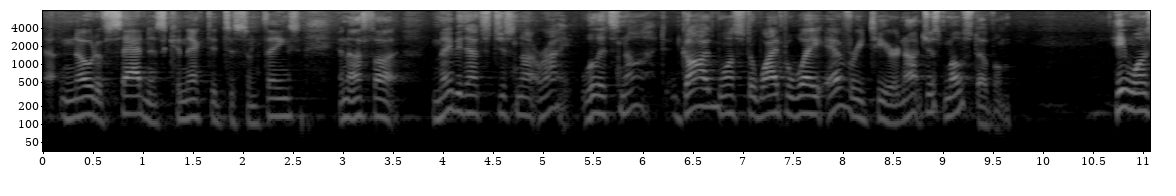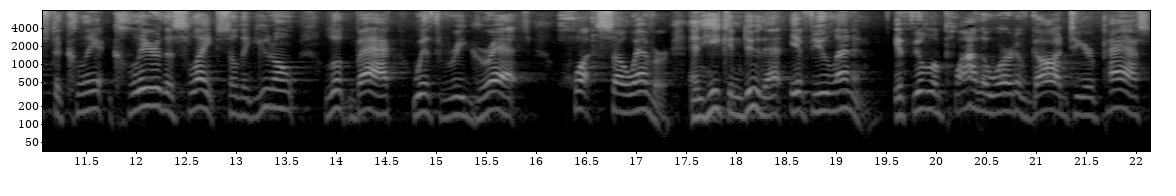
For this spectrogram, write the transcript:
uh, note of sadness connected to some things. And I thought, maybe that's just not right. Well, it's not. God wants to wipe away every tear, not just most of them. He wants to clear, clear the slate so that you don't look back with regret whatsoever. And He can do that if you let Him. If you'll apply the Word of God to your past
